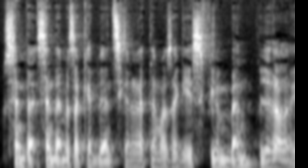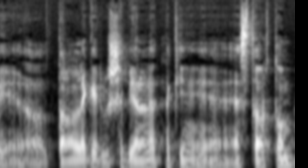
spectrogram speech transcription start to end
szerintem ez a kedvenc jelenetem az egész filmben, vagy a, a, talán a legerősebb jelenetnek én ezt tartom.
